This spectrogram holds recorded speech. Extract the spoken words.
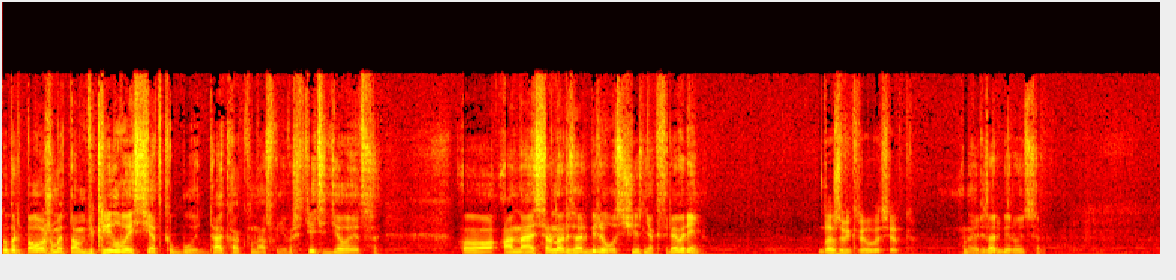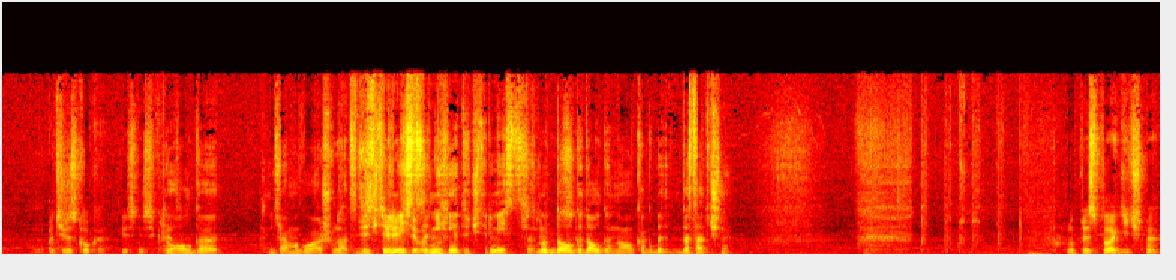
ну, предположим, это там викриловая сетка будет, да, как у нас в университете делается, э, она все равно резорбировалась через некоторое время. Даже викриловая сетка. Она резорбируется А через сколько, если не секрет? долго. Я могу ошибаться. Ну, 3-4 десятилетие месяца? Нет, нет, 3-4 месяца. Ну, долго-долго, но как бы достаточно. Ну, в принципе, логично.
